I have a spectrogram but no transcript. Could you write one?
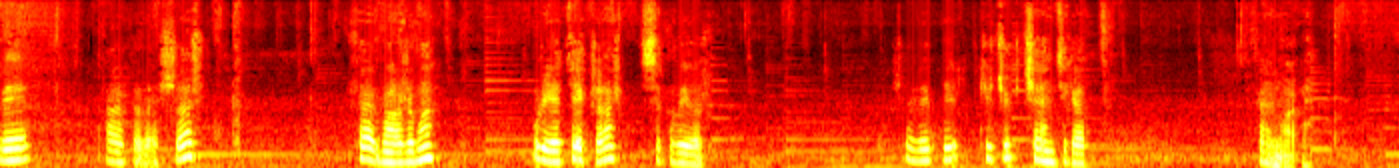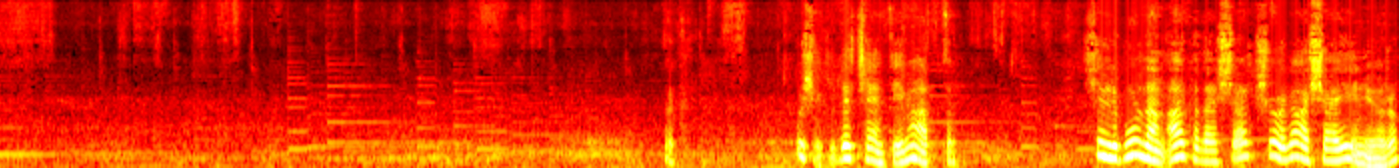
ve arkadaşlar fermuarımı buraya tekrar sıkılıyorum. Şöyle bir küçük çentik attım fermuara. Bakın. Bu şekilde çentiğimi attım. Şimdi buradan arkadaşlar şöyle aşağıya iniyorum.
